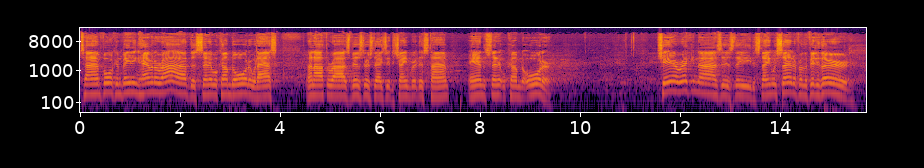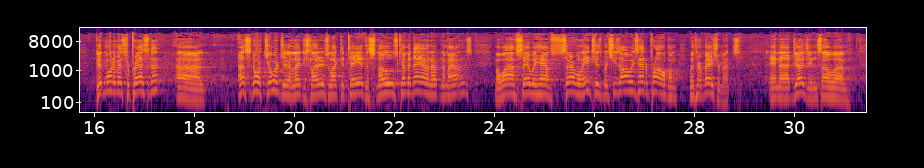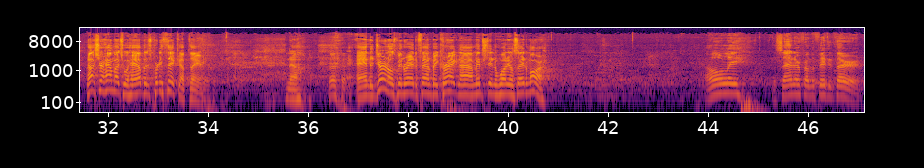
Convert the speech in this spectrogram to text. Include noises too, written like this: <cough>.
time for convening having arrived, the Senate will come to order. Would ask unauthorized visitors to exit the chamber at this time, and the Senate will come to order. Chair recognizes the distinguished senator from the 53rd. Good morning, Mr. President. Uh, us North Georgia legislators like to tell you the snow's coming down up in the mountains. My wife said we have several inches, but she's always had a problem with her measurements and uh, judging. So, uh, not sure how much we'll have, but it's pretty thick up there. <laughs> No. and the journal's been read to found to be correct. Now, I'm interested in what he'll say tomorrow. Only the senator from the 53rd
